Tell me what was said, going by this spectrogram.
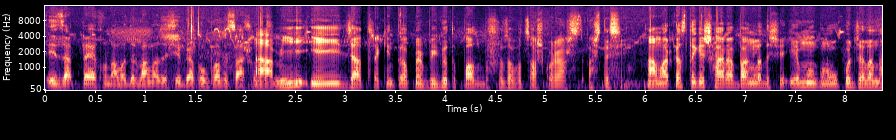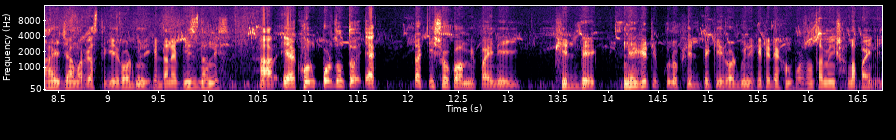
এই জাতটা এখন আমাদের বাংলাদেশে ব্যাপকভাবে চাষ আমি এই যাত্রা কিন্তু আপনার বিগত পাঁচ বছর যাবত চাষ করে আস- আসতেছি। আমার কাছ থেকে সারা বাংলাদেশে এমন কোনো উপজেলা নাই যে আমার কাছ থেকে রড মিনিকের দানে বীজ না নিছে। আর এখন পর্যন্ত একটা কৃষকও আমি পাইনি ফিডব্যাক নেগেটিভ কোনো ফিডব্যাক এই রড মিনিকেটের এখন পর্যন্ত আমি ইনশাল্লাহ পাইনি।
